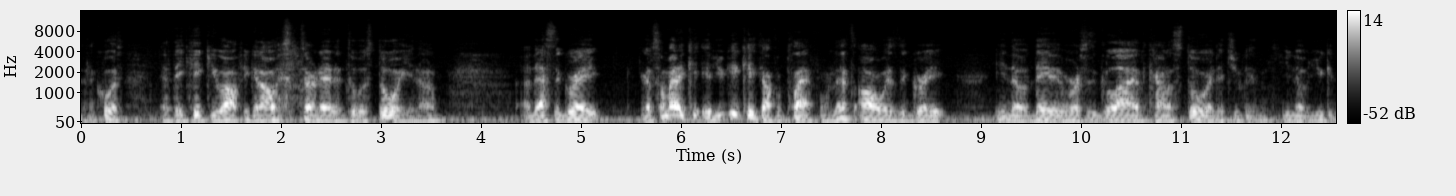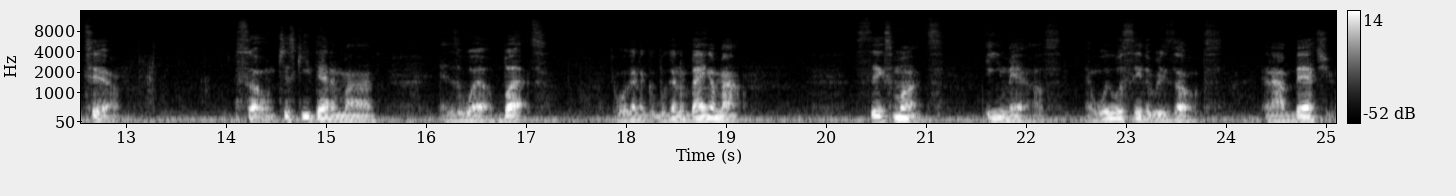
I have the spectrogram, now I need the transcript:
And of course, if they kick you off, you can always turn that into a story, you know. Uh, that's the great, if somebody, if you get kicked off a platform, that's always the great, you know, David versus Goliath kind of story that you can, you know, you can tell. So just keep that in mind as well. But we're gonna we're gonna bang them out. Six months, emails, and we will see the results. And I bet you,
